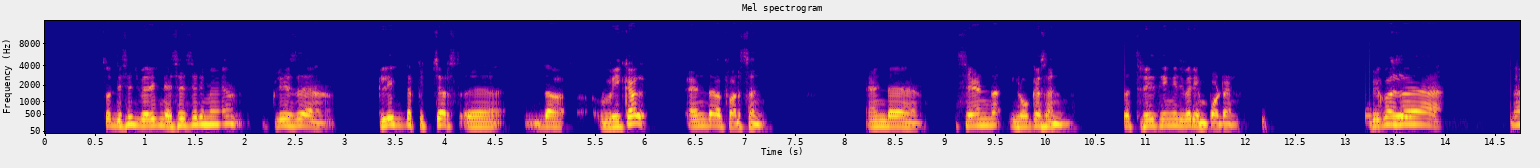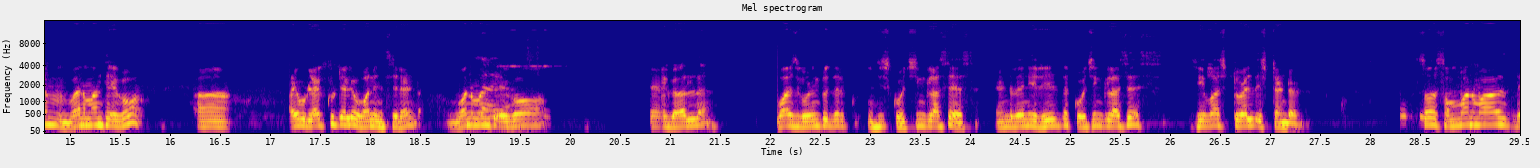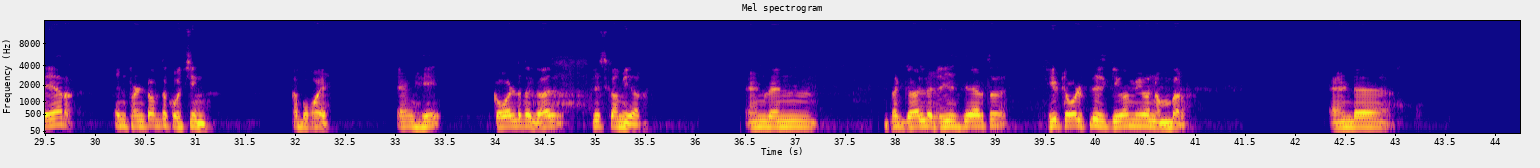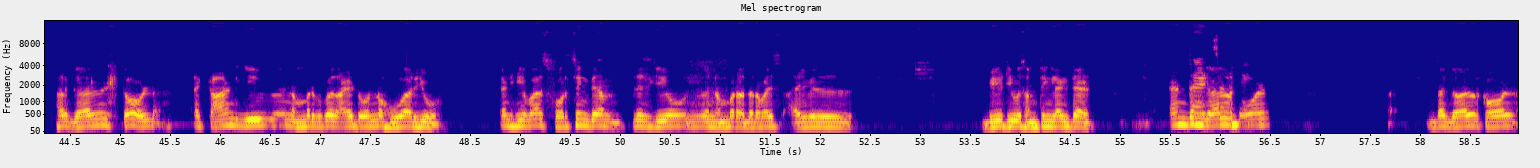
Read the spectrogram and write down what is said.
So this is very necessary ma'am. Please uh, click the pictures uh, the vehicle and the person. And uh, send the location. The three thing is very important. Because uh, ma'am one month ago uh, i would like to tell you one incident one month Yeah, ago a girl was going to their his coaching classes and when he reached the coaching classes he was 12th standard Okay. so someone was there in front of the coaching a boy and he called the girl please come here And when the girl reached there, so he told, please give me your number. And uh, her girl told, I can't give you a number because I don't know who are you. And he was forcing them, please give you a number, otherwise I will beat you, something like that. And then girl something. called, the girl called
